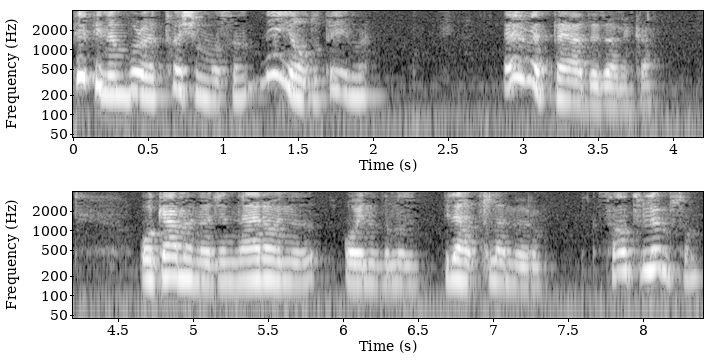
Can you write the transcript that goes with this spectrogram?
Pipi'nin buraya taşınması ne iyi oldu değil mi? Elbette ya dedi Anika. O gelmeden önce nerede oynadı, oynadığımızı bile hatırlamıyorum. Sen hatırlıyor musun?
